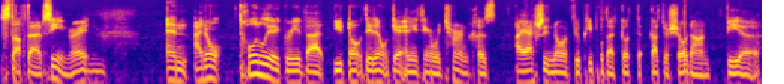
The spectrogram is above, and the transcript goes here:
stuff that I've seen, right? Mm. And I don't totally agree that you don't they don't get anything in return because I actually know a few people that got got their shodan via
